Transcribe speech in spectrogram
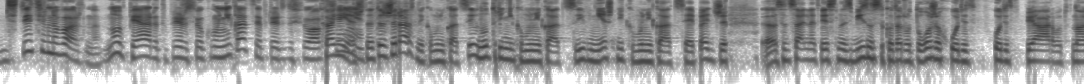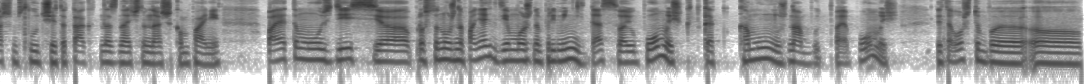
действительно важно. Ну, пиар это прежде всего коммуникация, прежде всего общение. Конечно, это же разные коммуникации, внутренние коммуникации, внешние коммуникации. Опять же, э, социальная ответственность бизнеса, который тоже входит, входит в пиар. Вот в нашем случае это так однозначно в нашей компании. Поэтому здесь э, просто нужно понять, где можно применить да, свою помощь, кому нужна будет твоя помощь для того, чтобы э,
